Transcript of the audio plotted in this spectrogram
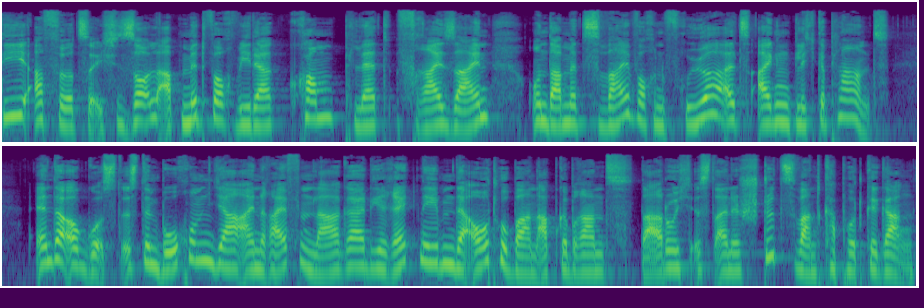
Die A40 soll ab Mittwoch wieder komplett frei sein und damit zwei Wochen früher als eigentlich geplant. Ende August ist in Bochum ja ein Reifenlager direkt neben der Autobahn abgebrannt. Dadurch ist eine Stützwand kaputt gegangen.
